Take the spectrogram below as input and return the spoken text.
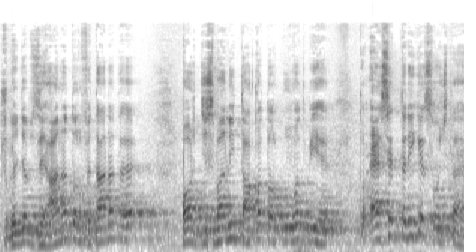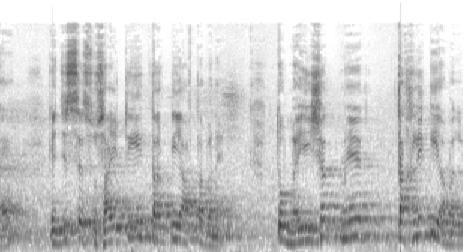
چونکہ جب ذہانت اور فطانت ہے اور جسمانی طاقت اور قوت بھی ہے، تو ایسے طریقے سوچتا ہے کہ جس سے سوسائٹی ترقی یافتہ بنے۔ تو معیشت میں تخلیقی عمل،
